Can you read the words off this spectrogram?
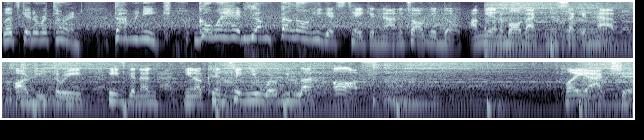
Let's get a return. Dominique, go ahead, young fellow. He gets taken down. It's all good, though. I'm getting the ball back in the second half. RG3, he's going to, you know, continue where we left off. Play action.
